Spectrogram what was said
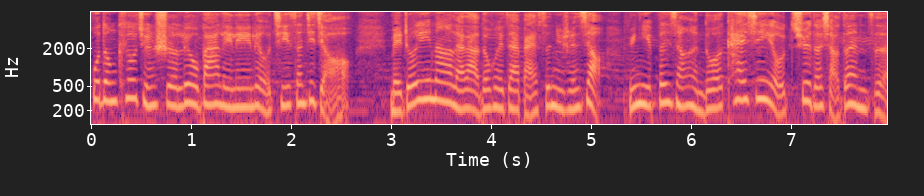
互动 Q 群是六八零零六七三七九。每周一呢，聊聊都会在百思女神秀与你分享很多开心有趣的小段子。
